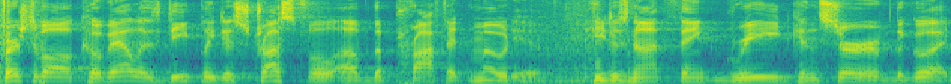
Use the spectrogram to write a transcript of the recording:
First of all, Kovel is deeply distrustful of the profit motive. He does not think greed can serve the good.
